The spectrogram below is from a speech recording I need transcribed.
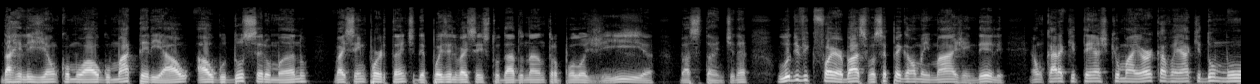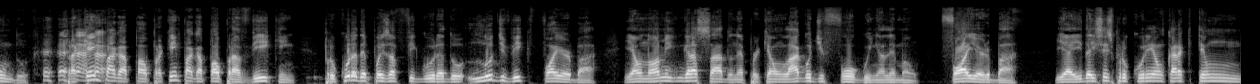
da religião como algo material, algo do ser humano. Vai ser importante, depois ele vai ser estudado na antropologia, bastante, né? Ludwig Feuerbach, se você pegar uma imagem dele, é um cara que tem acho que o maior cavanhaque do mundo. Pra quem paga pau, para quem paga pau pra viking, procura depois a figura do Ludwig Feuerbach. E é um nome engraçado, né? Porque é um lago de fogo em alemão. Feuerbach. E aí daí vocês procurem, é um cara que tem um.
